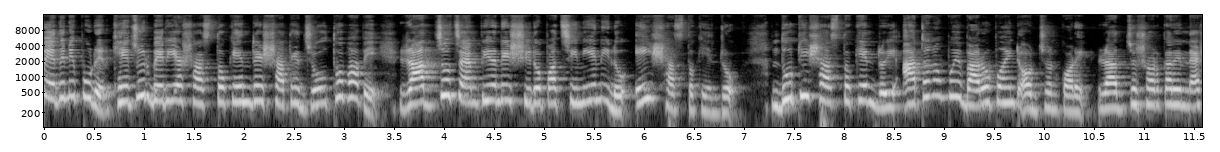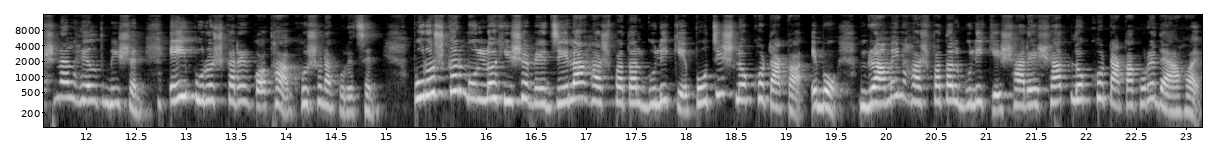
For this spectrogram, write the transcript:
মেদিনীপুরের খেজুর খেজুরবেরিয়া স্বাস্থ্যকেন্দ্রের সাথে যৌথভাবে রাজ্য চ্যাম্পিয়নের শিরোপা ছিনিয়ে নিল এই স্বাস্থ্যকেন্দ্র। দুটি স্বাস্থ্যকেন্দ্রই আটানব্বই বারো পয়েন্ট অর্জন করে। রাজ্য সরকারের ন্যাশনাল হেলথ মিশন এই পুরস্কারের কথা ঘোষণা করেছেন। পুরস্কার মূল্য হিসেবে জেলা হাসপাতালগুলিকে পঁচিশ লক্ষ টাকা এবং গ্রামীণ হাসপাতালগুলিকে সাড়ে সাত লক্ষ টাকা করে দেওয়া হয়।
